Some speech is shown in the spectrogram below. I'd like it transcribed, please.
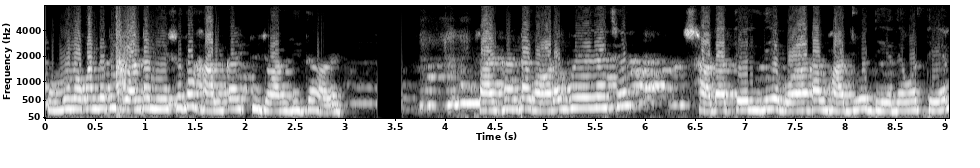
তুমি ওখান থেকে জলটা নিয়ে এসো তো হালকা একটু জল দিতে হবে। ফ্রাই প্যানটা গরম হয়ে গেছে সাদা তেল দিয়ে বড়াটা ভাজবো দিয়ে দেবো তেল।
